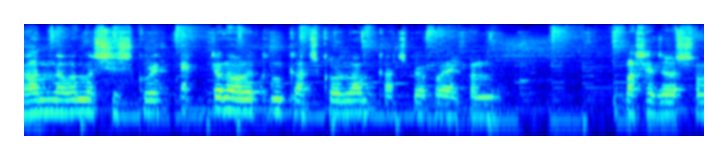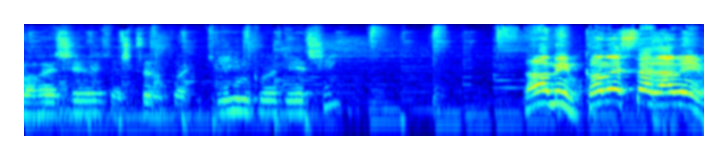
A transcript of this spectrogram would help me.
রান্না বান্না শেষ করে একটা না অনেকক্ষণ কাজ করলাম কাজ করার পর এখন বাসায় যাওয়ার সময় হয়েছে রেস্টুরেন্ট করে ক্লিন করে দিয়েছি রামিম কমেস্তা রামিম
